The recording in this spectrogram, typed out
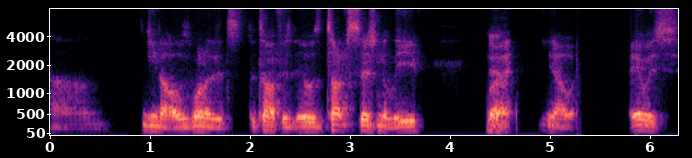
Um, you know, it was one of the, the toughest. It was a tough decision to leave, but yeah. you know, it was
